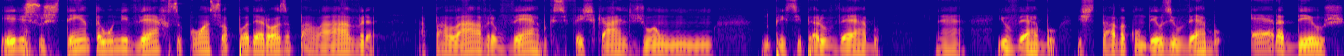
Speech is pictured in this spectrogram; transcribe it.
Ele sustenta o universo com a sua poderosa palavra. A palavra, o verbo que se fez carne, João 1:1. No princípio era o verbo, né? E o verbo estava com Deus e o verbo era Deus.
